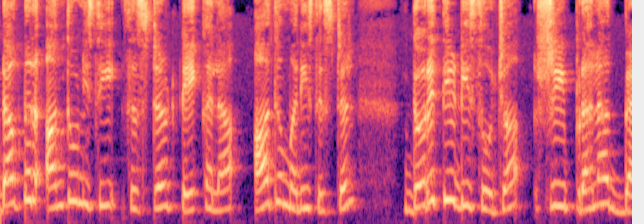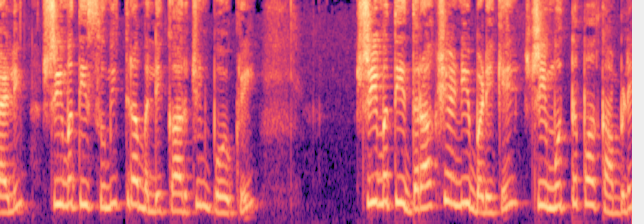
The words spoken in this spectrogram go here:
Doctor Anthonisi sister Tekla, Adamani sister Dorothy D'Souza, Shri Prahlad Byali, Shrimati Sumitra Mallikarjun Bogri Shrimati Drakshayani Badige Shri Muttappa Kambale,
